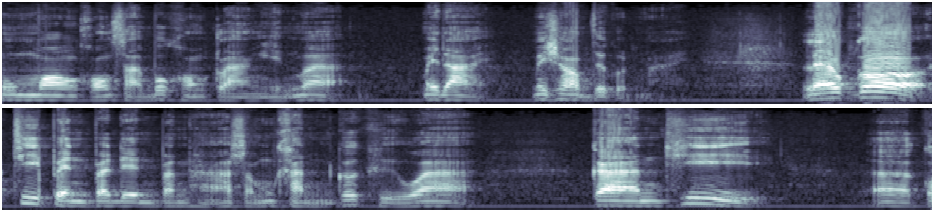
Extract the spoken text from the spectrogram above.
มุมมองของศาลปกครองกลางเห็นว่าไม่ได้ไม่ชอบด้วยกฎหมาย แล้วก็ที่เป็นประเด็นปัญหาสำคัญก็คือว่าการที่ ก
